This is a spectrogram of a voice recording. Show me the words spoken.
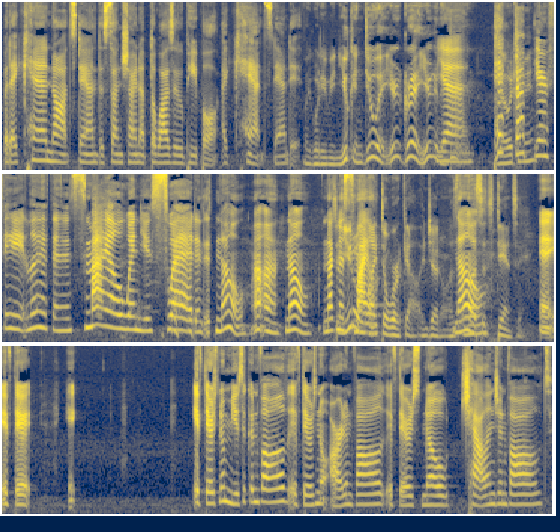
But I cannot stand the sunshine up the wazoo people. I can't stand it. Like, what do you mean? You can do it. You're great. You're gonna Yeah. do it. Pick you up mean? your feet, lift, and smile when you sweat. and it, no, uh, uh no, I'm not So going to smile. you smile. don't like to work out in general, No. unless it's dancing. If there if there's no music involved, if there's no art involved, if there's no challenge involved,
